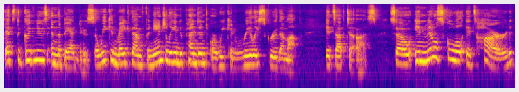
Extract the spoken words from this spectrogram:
That's the good news and the bad news. So we can make them financially independent or we can really screw them up. It's up to us. So in middle school, it's hard,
